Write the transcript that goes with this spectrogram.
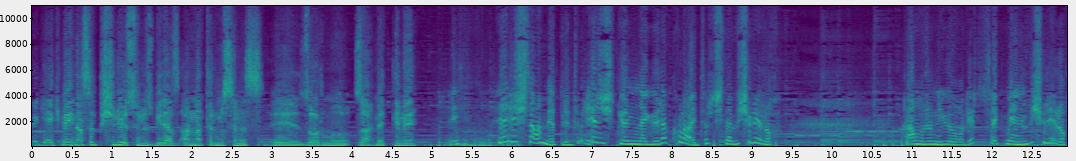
Peki ekmeği nasıl pişiriyorsunuz? Biraz anlatır mısınız? Ee, zor mu, zahmetli mi? Her iş zahmetlidir. Her iş gönlüne göre kolaydır. İşte pişiriyoruz. Hamurunu yoğuruyoruz. Ekmeğini pişiriyoruz.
